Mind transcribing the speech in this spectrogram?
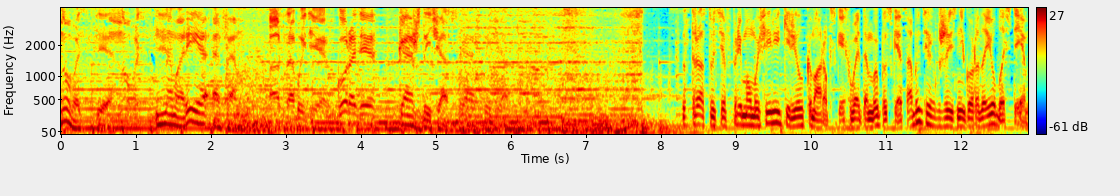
Новости. Новости. На Мария-ФМ. О событиях в городе каждый час. Здравствуйте, в прямом эфире Кирилл Комаровских. В этом выпуске о событиях в жизни города и области.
